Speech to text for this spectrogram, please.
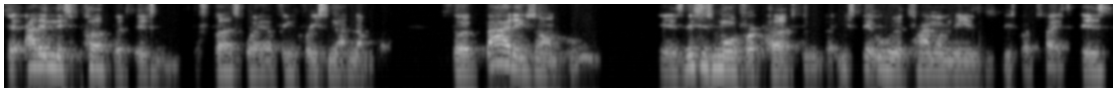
So adding this purpose is the first way of increasing that number. So a bad example is this is more for a person, but you see it all the time on these, these websites is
